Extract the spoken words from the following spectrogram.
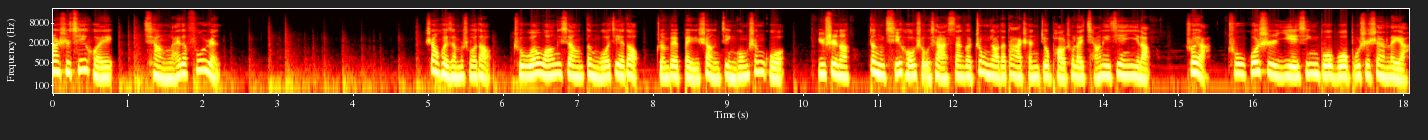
二十七回，抢来的夫人。上回咱们说到，楚文王向邓国借道，准备北上进攻申国。于是呢，邓齐侯手下三个重要的大臣就跑出来强烈建议了，说呀，楚国是野心勃勃，不是善类啊，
